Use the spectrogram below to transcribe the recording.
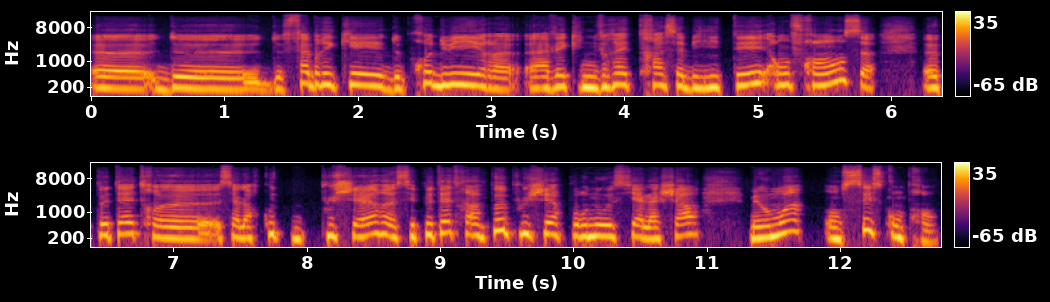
de, de, fabriquer, de produire avec une vraie traçabilité en France. peut-être ça leur coûte plus cher, c'est peut-être un peu plus cher pour nous aussi à l'achat, mais au moins on sait ce qu'on prend.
